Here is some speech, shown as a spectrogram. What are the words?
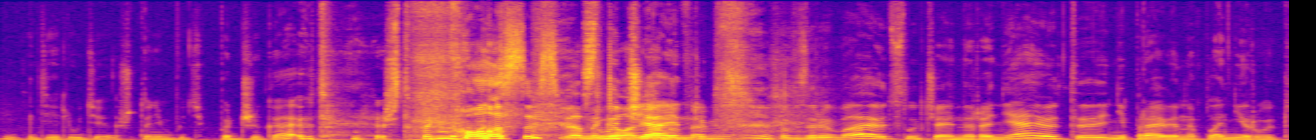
где люди что-нибудь поджигают, что волосы себя на голове, случайно взрывают, случайно роняют, э, неправильно планируют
